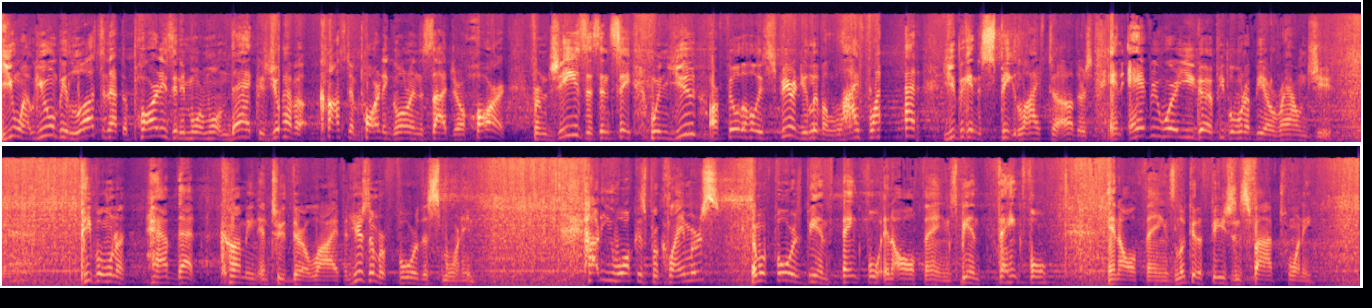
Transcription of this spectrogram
You won't, you won't be lusting after parties anymore and wanting that because you'll have a constant party going inside your heart from Jesus. And see, when you are filled with the Holy Spirit, you live a life like that, you begin to speak life to others. And everywhere you go, people want to be around you. People want to have that coming into their life. And here's number four this morning. How do you walk as proclaimers? Number four is being thankful in all things. Being thankful in all things. Look at Ephesians 5.20.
